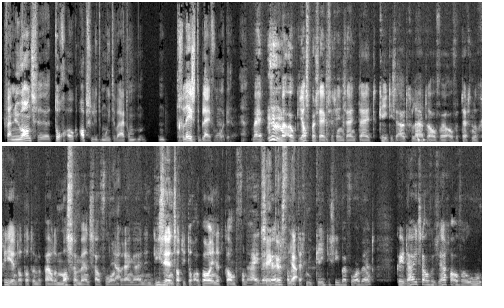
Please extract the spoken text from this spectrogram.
qua nuance toch ook absoluut de moeite waard om gelezen te blijven worden. Ja. Maar, maar, ook Jaspers heeft zich in zijn tijd kritisch uitgelaten over, over technologie. En dat dat een bepaalde massamens zou voortbrengen. En in die zin zat hij toch ook wel in het kamp van Heidegger. Dus van de techniekcritici bijvoorbeeld. Kun je daar iets over zeggen? Over hoe,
